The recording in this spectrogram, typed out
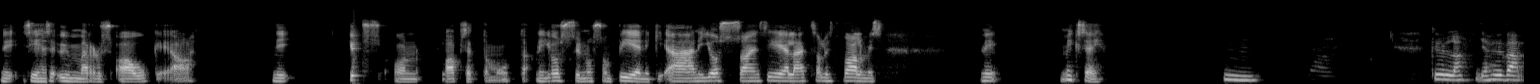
niin siihen se ymmärrys aukeaa. Niin jos on lapsettomuutta, niin jos sinussa on pienikin ääni jossain siellä, että sä olisit valmis, niin miksei? Mm. Kyllä, ja hyvä,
